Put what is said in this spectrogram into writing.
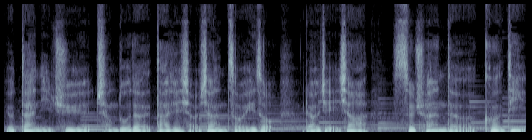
又带你去成都的大街小巷走一走，了解一下四川的各地。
